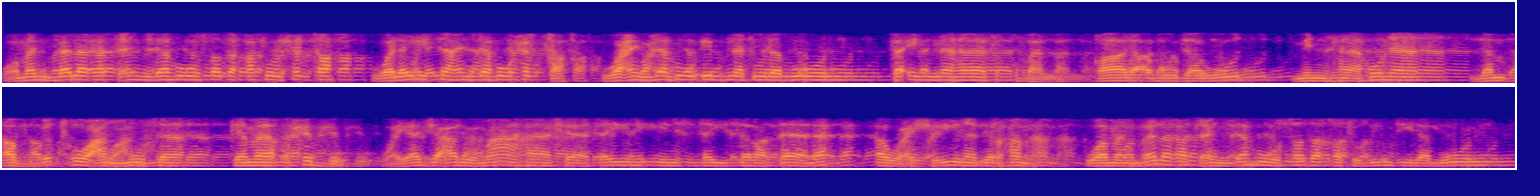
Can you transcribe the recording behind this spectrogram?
ومن بلغت عنده صدقة الحقة وليس عنده حقة وعنده ابنة لبون فإنها تقبل. قال أبو ب داود من ها هنا لم أضبطه عن موسى كما أحب ويجعل معها شاتين إن استيسرتا له أو عشرين درهما. ومن بلغت عنده صدقة بنت لبون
